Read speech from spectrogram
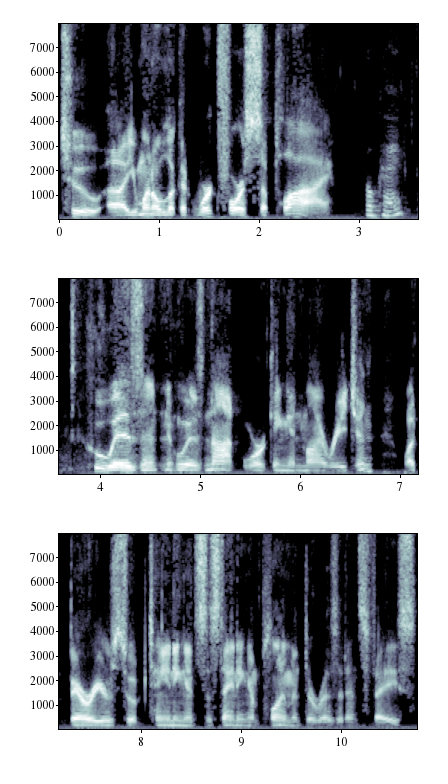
too. uh, you want to look at workforce supply. Okay. Who is and who is not working in my region? What barriers to obtaining and sustaining employment do residents face?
